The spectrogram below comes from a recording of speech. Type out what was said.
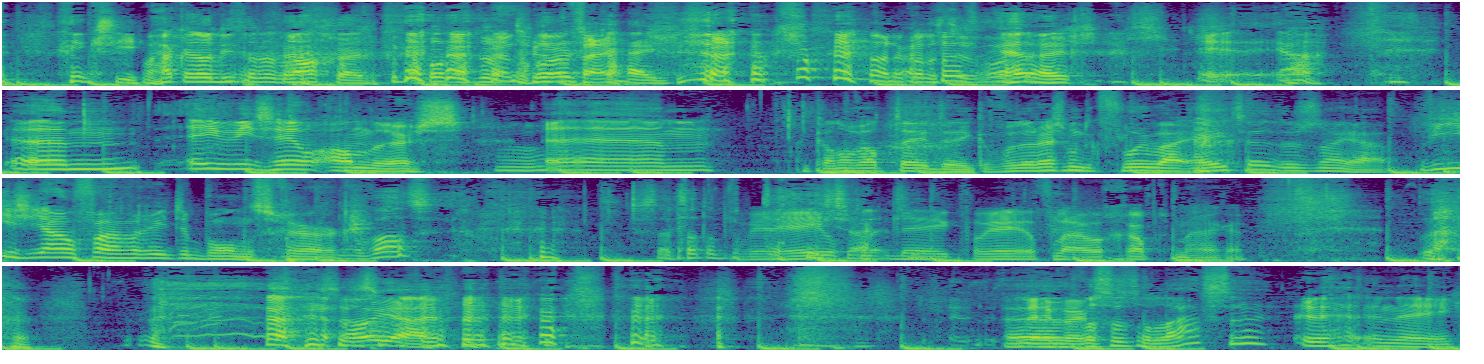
ik zie... Maar ik kan ook niet aan het lachen. Dan komt het Dat tevoorschijn. Oh, dan het Dat erg. Eh, ja. Ehm, even iets heel anders. Oh. Ehm, Ik kan nog wel thee drinken. Voor de rest moet ik vloeibaar eten. Dus nou ja. wie is jouw favoriete bondschurk? Wat? Staat dat op fla- theezakje? nee, ik probeer heel flauwe grap te maken. Oh ja. Eh, Nee, maar- Was dat de laatste? Eh, nee,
